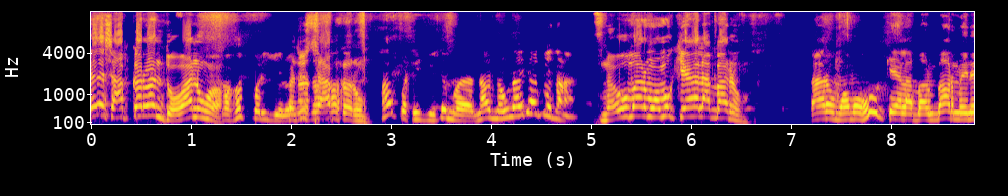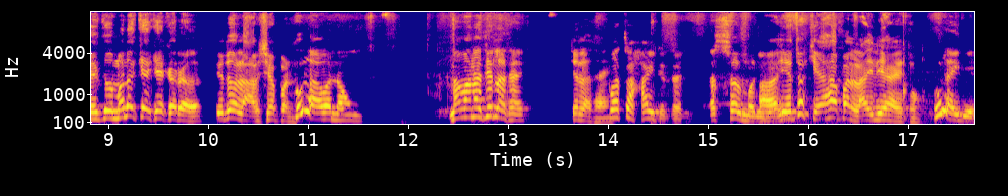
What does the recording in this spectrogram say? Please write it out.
એટલે સાફ કરવાનું ધોવાનું હો. સહજ પડી ગયો હજુ સાફ કરું. હા પટી ગયું. નવ નવ જાવ જણા નવું માર મોમો ક્યાં લાવવાનું? તારો મોમો હું કેલા બાર બાર મહિને તો મને કે કે કરે. એ તો લાવશે પણ. શું લાવે નવું? નવાના કેટલા થાય? કેટલા થાય? પચાસ હાઈટ તારી. અસલ મળી હા, એ તો કે હા પણ લાવી દે આ તો. શું લાવી દે?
